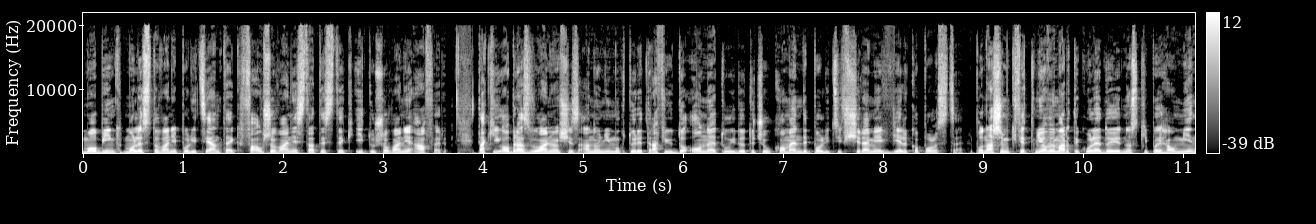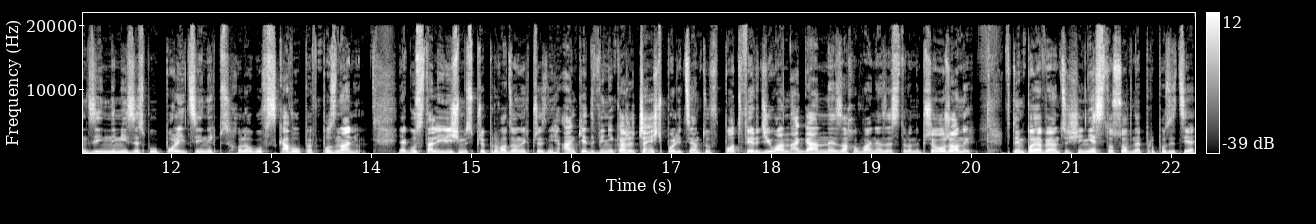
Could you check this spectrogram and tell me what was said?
Mobbing, molestowanie policjantek, fałszowanie statystyk i tuszowanie afer. Taki obraz wyłaniał się z anonimu, który trafił do Onetu i dotyczył komendy policji w Śremie w Wielkopolsce. Po naszym kwietniowym artykule do jednostki pojechał m.in. zespół policyjnych psychologów z KWP w Poznaniu. Jak ustaliliśmy z przeprowadzonych przez nich ankiet, wynika, że część policjantów potwierdziła naganne zachowania ze strony przełożonych, w tym pojawiające się niestosowne propozycje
